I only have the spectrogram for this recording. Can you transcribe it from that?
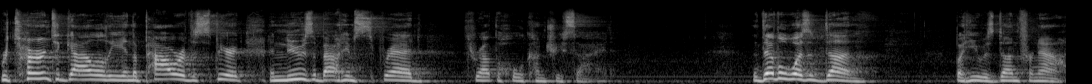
returned to Galilee in the power of the Spirit, and news about him spread throughout the whole countryside. The devil wasn't done, but he was done for now.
